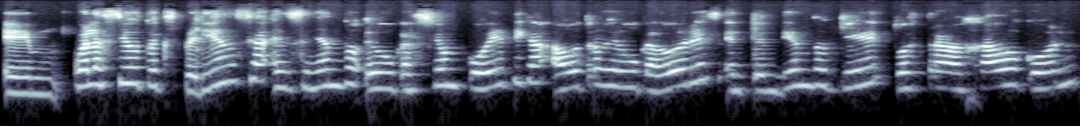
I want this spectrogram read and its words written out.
Em, ¿Cuál ha sido tu experiencia enseñando educación poética a otros educadores, entendiendo que tú has trabajado con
